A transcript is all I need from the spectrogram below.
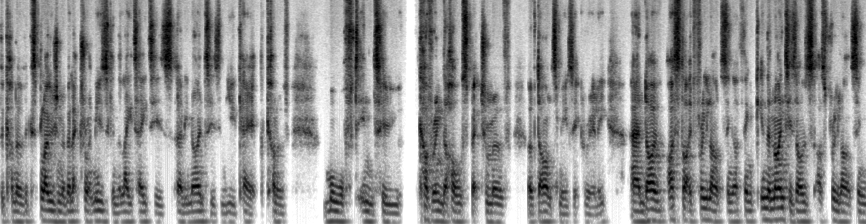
the kind of explosion of electronic music in the late 80s, early 90s in the UK, it kind of morphed into covering the whole spectrum of, of dance music really and I, I started freelancing i think in the 90s i was, I was freelancing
